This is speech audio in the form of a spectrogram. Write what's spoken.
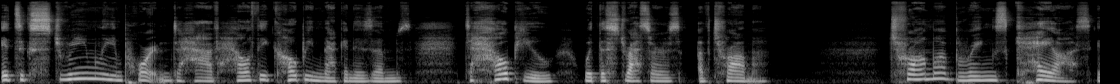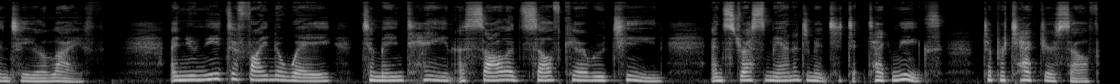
it's extremely important to have healthy coping mechanisms to help you with the stressors of trauma. Trauma brings chaos into your life, and you need to find a way to maintain a solid self care routine and stress management t- techniques to protect yourself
